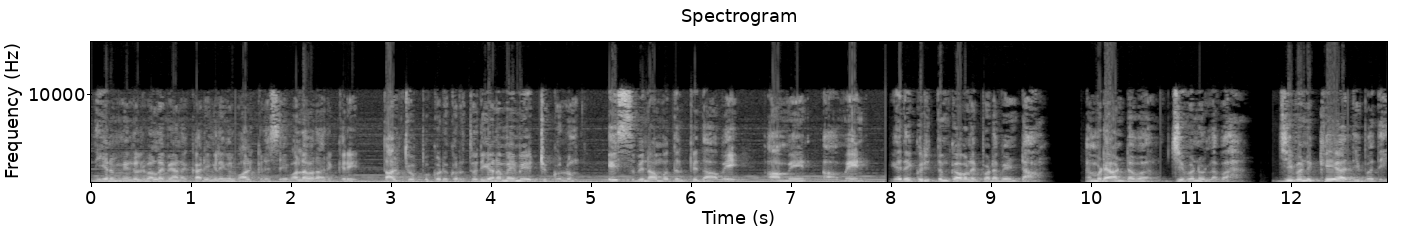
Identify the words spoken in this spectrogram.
நீரும் எங்கள் வல்லமையான காரியங்களை எங்கள் வாழ்க்கையில செய்ய வல்லவரா இருக்கிறேன் தாழ்த்தி ஒப்புக் கொடுக்கிற துதிகனமே ஏற்றுக்கொள்ளும். இயேசுவின் நாமத்தில் பிதாவே ஆமேன் ஆமேன். எதை குறித்தும் கவலைப்பட வேண்டாம். நம்முடைய ஆண்டவர் ஜீவனுள்ளவர். ஜீவனுக்கே அதிபதி.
